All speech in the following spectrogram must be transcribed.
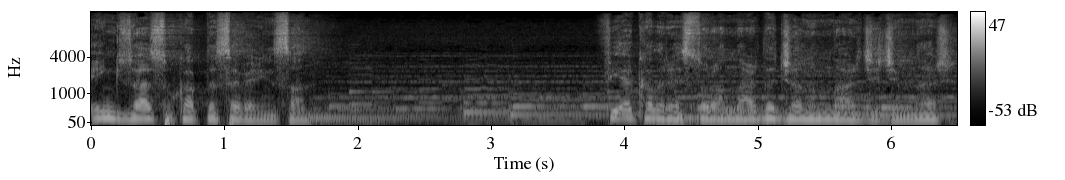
en güzel sokakta sever insan. Fiyakalı restoranlarda canımlar cicimler.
